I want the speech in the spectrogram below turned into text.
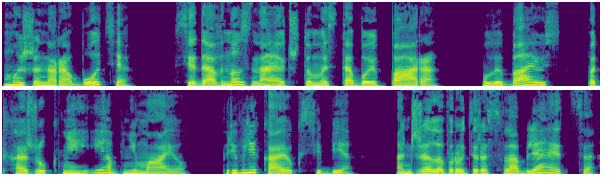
мы же на работе. Все давно знают, что мы с тобой пара. Улыбаюсь, подхожу к ней и обнимаю, привлекаю к себе. Анжела вроде расслабляется,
